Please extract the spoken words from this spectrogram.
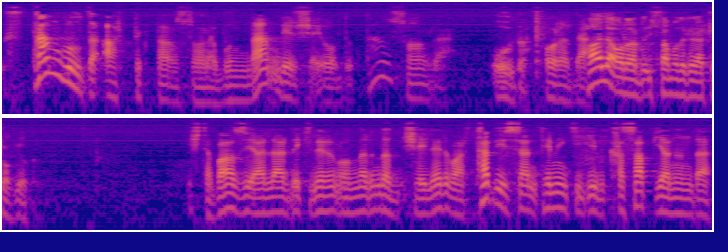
İstanbul'da arttıktan sonra bundan bir şey olduktan sonra Orada. orada Hala oralarda İstanbul'da kadar çok yok. işte bazı yerlerdekilerin onların da şeyleri var. Tabii sen teminki gibi kasap yanında,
